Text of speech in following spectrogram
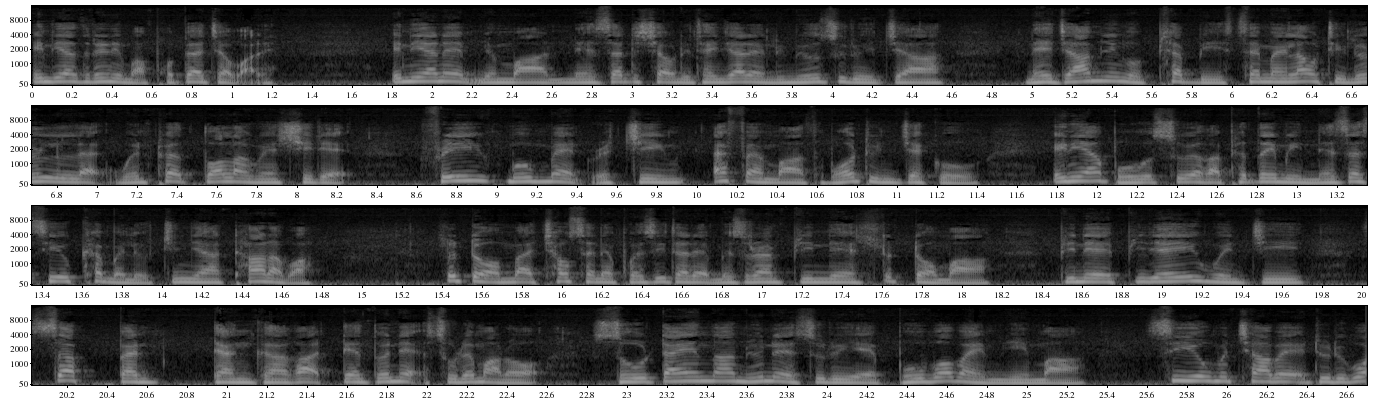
အိန္ဒိယ သတင်းတွေမှာ ဖော်ပြကြပါတယ်။အိန္ဒိယနဲ့ မြန်မာ နယ်စပ်တလျှောက် နေထိုင်ကြတဲ့ လူမျိုးစုတွေကြား နယ်ခြားမျဉ်းကိုဖြတ်ပြီး ၁၀ မိုင်လောက်အထိ လွတ်လွတ်လပ်လပ် ဝင်ထွက်သွားလာခွင့်ရှိတဲ့ Free Movement Regime (FMR) သဘောတူညီချက်ကို အိန္ဒိယ ဗဟိုအစိုးရက ဖျက်သိမ်းပြီး နယ်စပ်စည်းရိုးခတ်မယ်လို့ ကြေညာထားတာပါ။ လွှတ်တော်အမတ် ၆၀ နဲ့ ဖွဲ့စည်းထားတဲ့ မီဇိုရမ်ပြည်နယ်လွှတ်တော်မှာ ပြည်နယ် ပြည်ထဲရေးဝန်ကြီး Sat Pangdanga ကတင်သွင်းတဲ့ အဆိုထဲမှာတော့ ဇို တိုင်းရင်းသားမျိုးနွယ်စုတွေရဲ့ ဘိုးဘွားပိုင်မြေမှာ စည်းရိုးမခြားဘဲ အတူတကွ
